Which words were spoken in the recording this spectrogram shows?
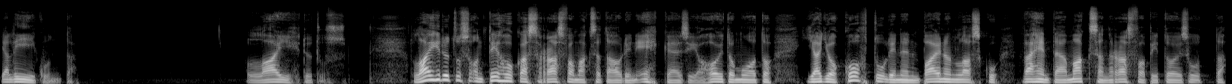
ja liikunta. Laihdutus. Laihdutus on tehokas rasvamaksataudin ehkäisy ja hoitomuoto, ja jo kohtuullinen painonlasku vähentää maksan rasvapitoisuutta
